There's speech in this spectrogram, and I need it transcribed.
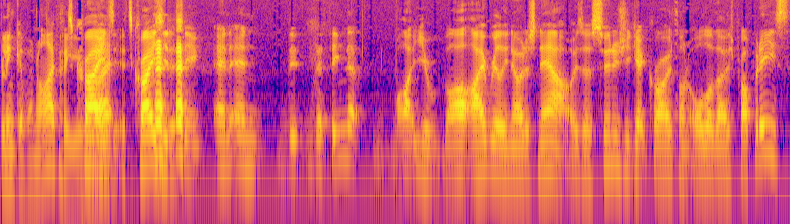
blink of an eye for you. it's you, crazy. right? It's crazy to think. And and the, the thing that I- you I really notice now is as soon as you get growth on all of those properties,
